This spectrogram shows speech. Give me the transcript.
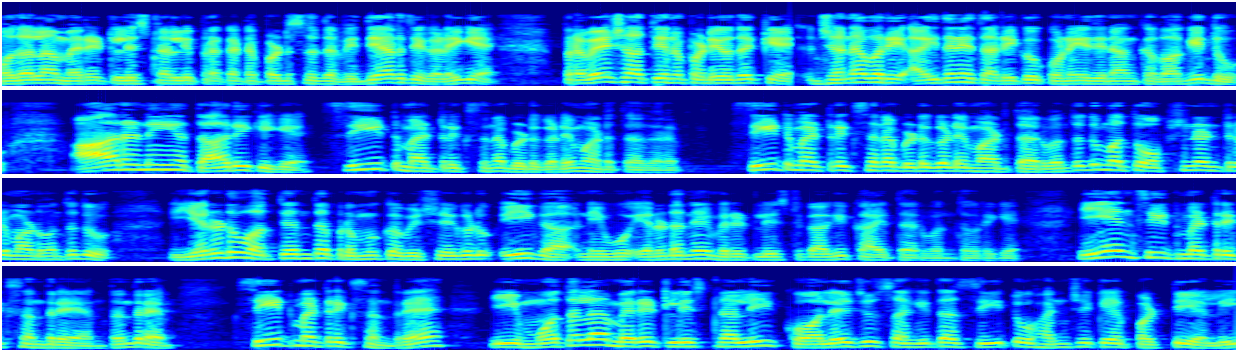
ಮೊದಲ ಮೆರಿಟ್ ಲಿಸ್ಟ್ನಲ್ಲಿ ಪ್ರಕಟಪಡಿಸಿದ ವಿದ್ಯಾರ್ಥಿಗಳಿಗೆ ಪ್ರವೇಶಾತಿಯನ್ನು ಪಡೆಯುವುದಕ್ಕೆ ಜನವರಿ ಐದನೇ ತಾರೀಕು ಕೊನೆಯ ದಿನಾಂಕವಾಗಿದ್ದು, ಆರನೆಯ ತಾರೀಕಿಗೆ ಸೀಟ್ ಮ್ಯಾಟ್ರಿಕ್ಸ್ ಅನ್ನು ಬಿಡುಗಡೆ ಮಾಡ್ತಾ ಸೀಟ್ ಮ್ಯಾಟ್ರಿಕ್ಸ್ ಅನ್ನ ಬಿಡುಗಡೆ ಮಾಡ್ತಾ ಇರುವಂತದ್ದು ಮತ್ತು ಆಪ್ಷನ್ ಎಂಟ್ರಿ ಮಾಡುವಂತದ್ದು ಎರಡು ಅತ್ಯಂತ ಪ್ರಮುಖ ವಿಷಯಗಳು ಈಗ ನೀವು ಎರಡನೇ ಮೆರಿಟ್ ಲಿಸ್ಟ್ಗಾಗಿ ಕಾಯ್ತಾ ಇರುವಂತವರಿಗೆ ಏನ್ ಸೀಟ್ ಮ್ಯಾಟ್ರಿಕ್ಸ್ ಅಂದ್ರೆ ಅಂತಂದ್ರೆ ಸೀಟ್ ಮ್ಯಾಟ್ರಿಕ್ಸ್ ಅಂದ್ರೆ ಈ ಮೊದಲ ಮೆರಿಟ್ ಲಿಸ್ಟ್ನಲ್ಲಿ ಕಾಲೇಜು ಸಹಿತ ಸೀಟು ಹಂಚಿಕೆ ಪಟ್ಟಿಯಲ್ಲಿ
